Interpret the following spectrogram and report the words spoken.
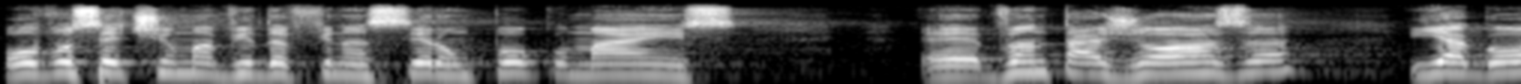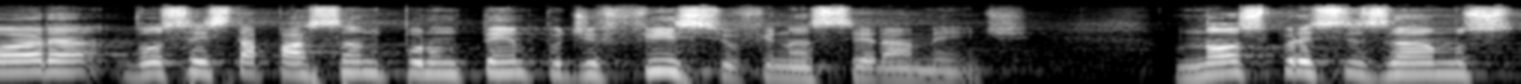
ou você tinha uma vida financeira um pouco mais é, vantajosa e agora você está passando por um tempo difícil financeiramente. Nós precisamos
